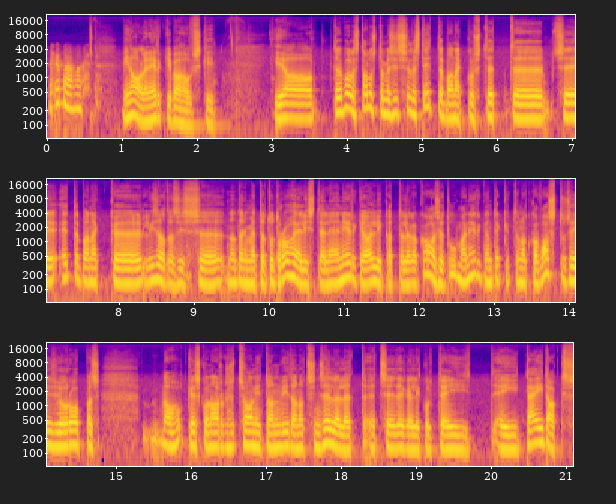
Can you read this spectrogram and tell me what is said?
tere päevast! mina olen Erkki Pahovski ja tõepoolest alustame siis sellest ettepanekust, et äh, see ettepanek äh, lisada siis äh, nõndanimetatud rohelistele energiaallikatele ka gaas ja tuumaenergia on tekitanud ka vastuseisu Euroopas. noh, keskkonnaorganisatsioonid on viidanud siin sellele, et, et see tegelikult ei ei täidaks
